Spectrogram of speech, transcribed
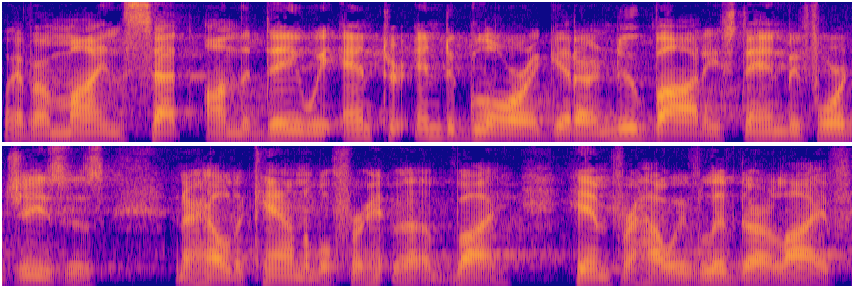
we have our mind set on the day we enter into glory, get our new body, stand before Jesus, and are held accountable for, uh, by Him for how we've lived our life.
